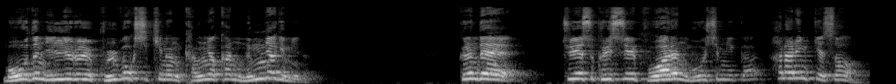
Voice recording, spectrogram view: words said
모든 인류를 굴복시키는 강력한 능력입니다. 그런데 주 예수 그리스도의 부활은 무엇입니까? 하나님께서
